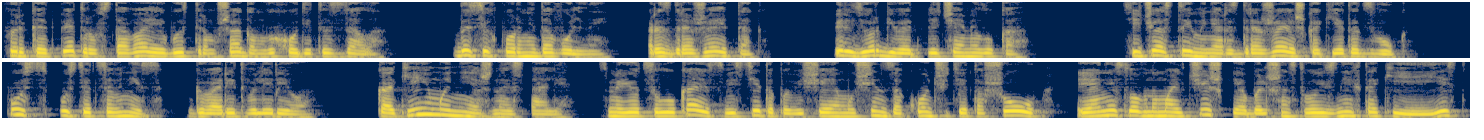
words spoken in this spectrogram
Фыркает Петру, вставая и быстрым шагом выходит из зала. До сих пор недовольный. Раздражает так. Передергивает плечами Лука. «Сейчас ты меня раздражаешь, как и этот звук. Пусть спустятся вниз», — говорит Валерио. «Какие мы нежные стали!» Смеется Лука и свистит, оповещая мужчин закончить это шоу, и они словно мальчишки, а большинство из них такие и есть,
